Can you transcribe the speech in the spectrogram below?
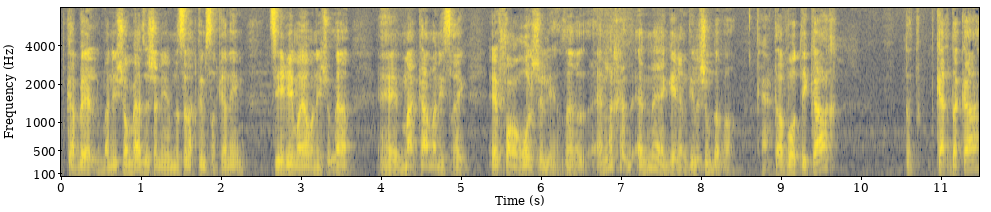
תקבל. ואני שומע את זה שאני מנסה להחתים שחקנים צעירים היום, אני שומע אה, מה, כמה אני אשחק, איפה הרול שלי. אז אין לכם, אין אה, גרנטי לשום דבר. כן. תבוא, תיקח, תיקח דקה,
